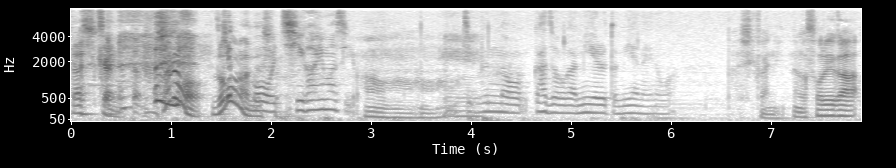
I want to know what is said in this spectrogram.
確かに。でもどうなんでし結構違いますよ。自分の画像が見えると見えないのは。確かに。なんかそれが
